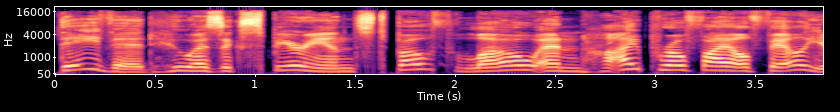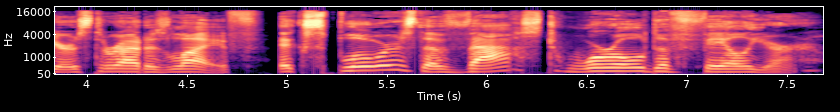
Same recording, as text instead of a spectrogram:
David, who has experienced both low and high profile failures throughout his life, explores the vast world of failure,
